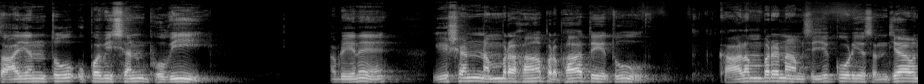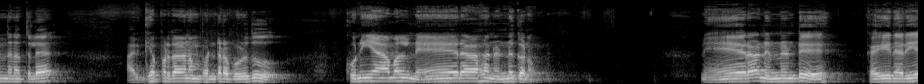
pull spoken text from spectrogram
சாயந்தூ உபவிஷன் புவி. அப்படின்னு ஈஷன் நம்ரஹா பிரபாத்தே. தூ காலம்பர நாம் செய்யக்கூடிய சந்தியாவந்தனத்தில் அர்க்கியப்பிரதானம் பண்ணுற பொழுது குனியாமல் நேராக நின்றுக்கணும் நேராக நின்றுண்டு கை நிறைய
